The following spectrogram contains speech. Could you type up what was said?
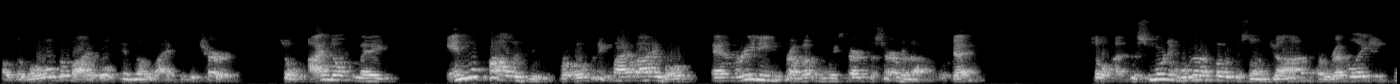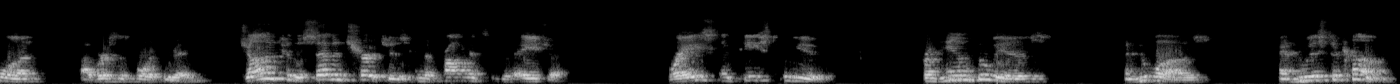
of the role of the Bible in the life of the church. So I don't make any apology for opening my Bible and reading from it when we start the sermon off, okay? So uh, this morning we're going to focus on John or Revelation 1, uh, verses 4 through 8. John to the seven churches in the provinces of Asia. Grace and peace to you from him who is, and who was, and who is to come,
